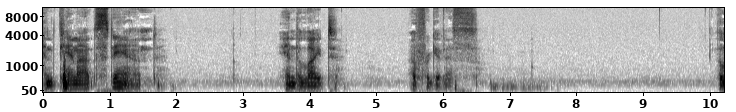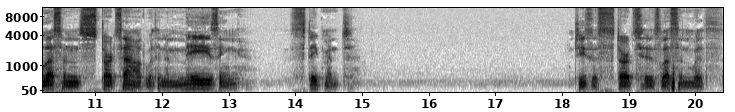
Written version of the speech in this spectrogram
and cannot stand in the light of forgiveness. The lesson starts out with an amazing statement. Jesus starts his lesson with,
